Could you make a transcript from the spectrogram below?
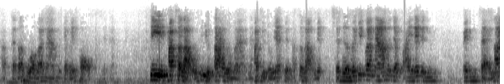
นะครับ แต่ก็กลัวว่าน้ำมันจะไม่พอนะครับที่ทับสลาที่อยู่ใต้ลงมานะครับ อยู่ตรงนี้เขื่อนทับสลาเนี่ยแต่เดิมไม่คิดว่าน้ำมันจะไปได้เป็นเป็นแสนไร่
